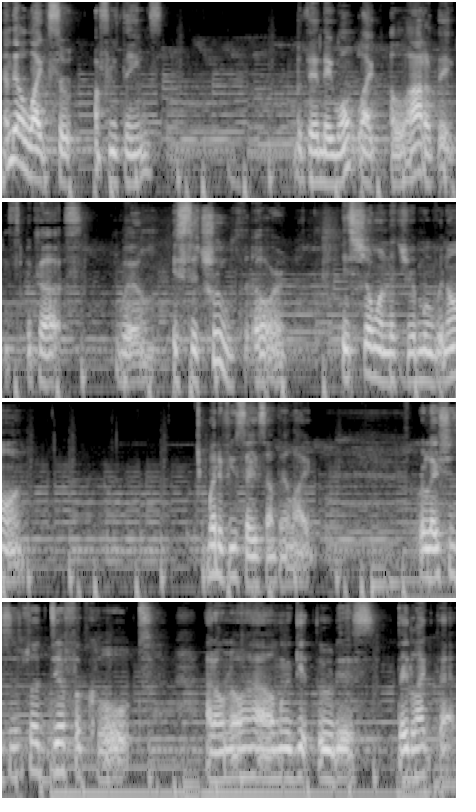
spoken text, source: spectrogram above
And they'll like a few things, but then they won't like a lot of things because, well, it's the truth or it's showing that you're moving on. But if you say something like, relationships are difficult, I don't know how I'm going to get through this, they like that.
